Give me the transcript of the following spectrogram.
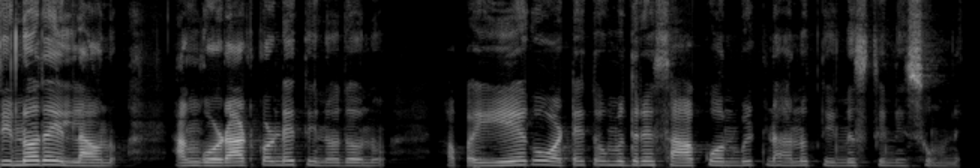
ತಿನ್ನೋದೇ ಇಲ್ಲ ಅವನು. ಹಂಗೆ ಓಡಾಡ್ಕೊಂಡೇ ತಿನ್ನೋದವನು. ಅಪ್ಪ, ಹೇಗೋ ಹೊಟ್ಟೆ ತುಂಬಿದ್ರೆ ಸಾಕು ಅಂದ್ಬಿಟ್ಟು ನಾನು ತಿನ್ನಿಸ್ತೀನಿ ಸುಮ್ಮನೆ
